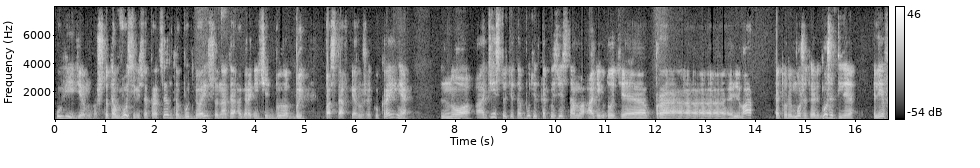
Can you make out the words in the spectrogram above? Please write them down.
увидим, что там 80% будет говорить, что надо ограничить было бы поставки оружия к Украине, но а, действовать это будет, как в известном анекдоте про льва, который может, говорит, может ли лев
